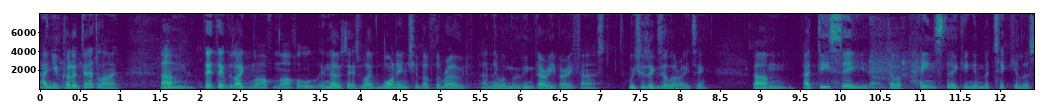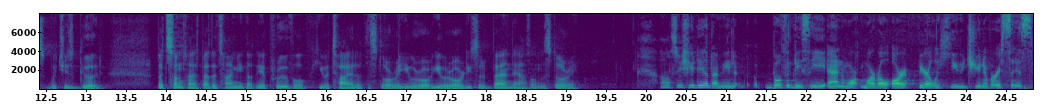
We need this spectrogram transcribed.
and you've got a deadline. Um, they, they, were like Marvel, Marvel in those days were like one inch above the road, and they were moving very, very fast, which was exhilarating. Um, at DC, they were painstaking and meticulous, which is good. But sometimes by the time you got the approval, you were tired of the story. You were, you were already sort of burned out on the story. Uh, so she did. I mean, both DC and Marvel are fairly huge universes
